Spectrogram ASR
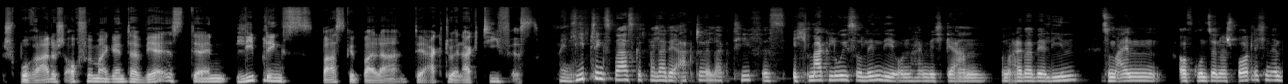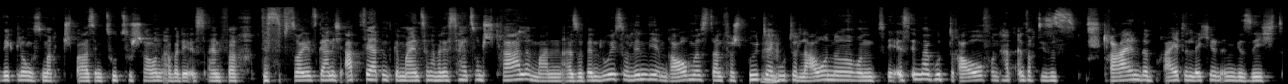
sporadisch auch für Magenta. Wer ist dein Lieblingsbasketballer, der aktuell aktiv ist? Mein Lieblingsbasketballer, der aktuell aktiv ist. Ich mag Luis Olindi unheimlich gern von Alba Berlin. Zum einen aufgrund seiner sportlichen Entwicklung. Es macht Spaß, ihm zuzuschauen, aber der ist einfach, das soll jetzt gar nicht abwertend gemeint sein, aber der ist halt so ein Strahlemann. Also wenn Luis Olindi im Raum ist, dann versprüht er Mhm. gute Laune und er ist immer gut drauf und hat einfach dieses strahlende, breite Lächeln im Gesicht.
